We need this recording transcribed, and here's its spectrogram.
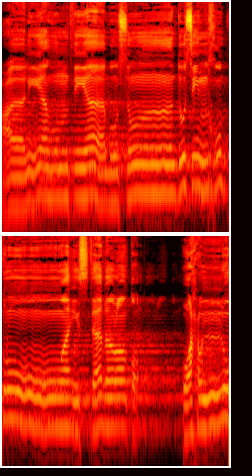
عاليهم ثياب سندس خضر واستبرق وحلوا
